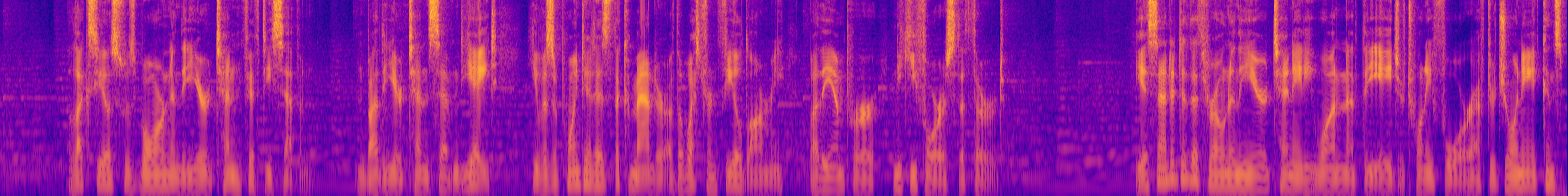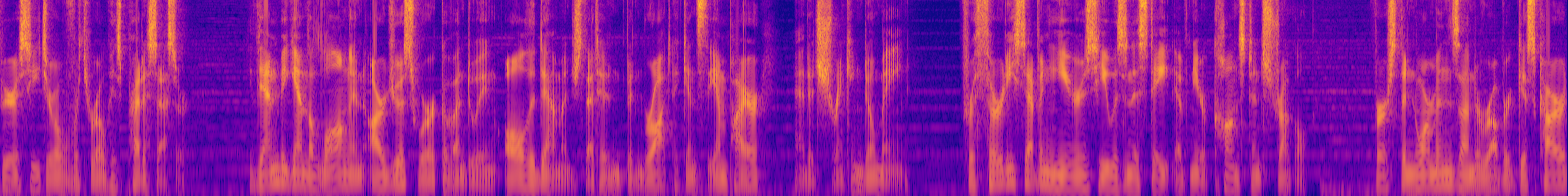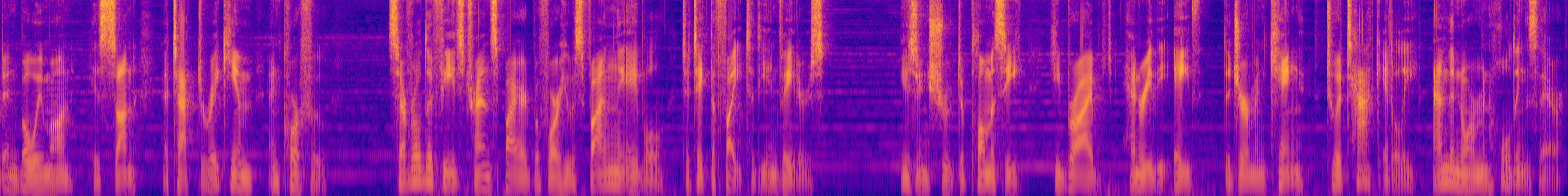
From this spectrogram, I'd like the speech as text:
Alexios was born in the year 1057, and by the year 1078, he was appointed as the commander of the Western Field Army by the Emperor Nicephorus III. He ascended to the throne in the year 1081 at the age of 24 after joining a conspiracy to overthrow his predecessor, he then began the long and arduous work of undoing all the damage that had been wrought against the empire and its shrinking domain. For 37 years, he was in a state of near constant struggle. First, the Normans under Robert Guiscard and Bohemond, his son, attacked Dyrrhachium and Corfu. Several defeats transpired before he was finally able to take the fight to the invaders. Using shrewd diplomacy, he bribed Henry VIII, the German king, to attack Italy and the Norman holdings there.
